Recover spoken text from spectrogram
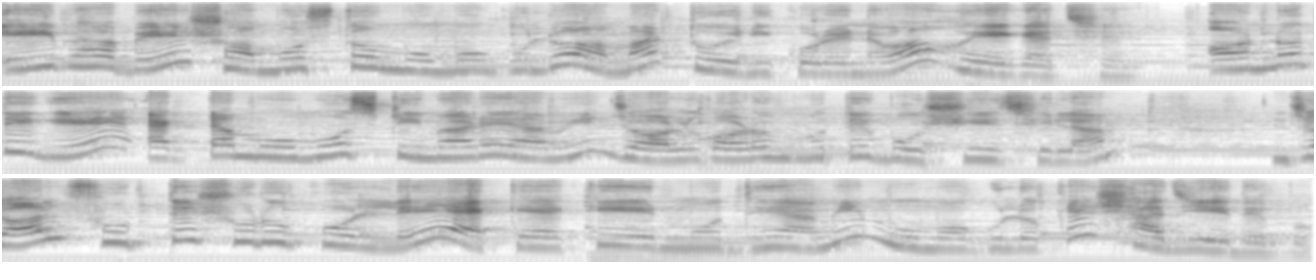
এইভাবে সমস্ত মোমোগুলো আমার তৈরি করে নেওয়া হয়ে গেছে। অন্যদিকে একটা মোমো স্টিমারে আমি জল গরম হতে বসিয়েছিলাম। জল ফুটতে শুরু করলে একে একে এর মধ্যে আমি মোমোগুলোকে সাজিয়ে দেব।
